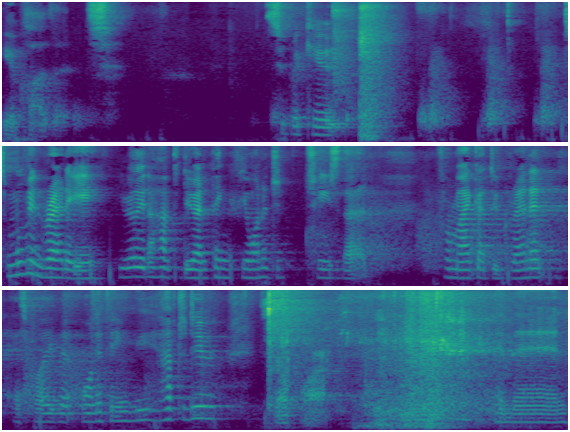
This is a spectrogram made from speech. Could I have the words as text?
your closet. Super cute. It's moving ready. You really don't have to do anything. If you wanted to change that Formica to granite, that's probably the only thing you have to do so far. And then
